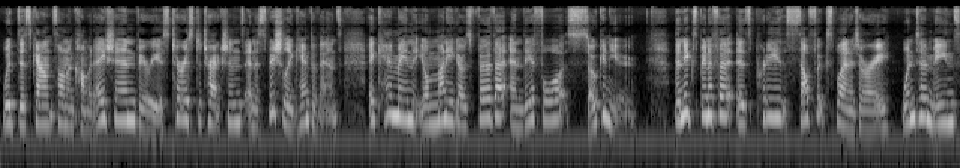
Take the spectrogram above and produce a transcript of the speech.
With discounts on accommodation, various tourist attractions, and especially campervans, it can mean that your money goes further and therefore so can you. The next benefit is pretty self explanatory. Winter means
